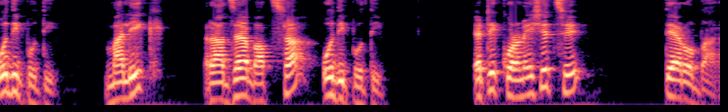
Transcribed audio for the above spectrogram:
অধিপতি। মালিক, রাজা, বাদশা, অধিপতি। এটি কোরআনে এসেছে তেরো বার।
